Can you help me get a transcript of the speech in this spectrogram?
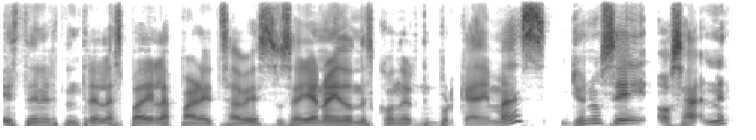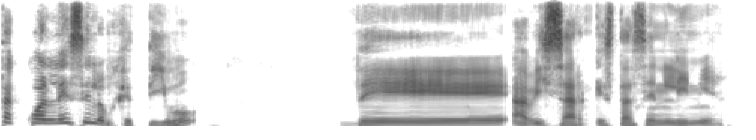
Es tenerte entre la espada y la pared, ¿sabes? O sea, ya no hay dónde esconderte. Porque además, yo no sé, o sea, neta, ¿cuál es el objetivo de avisar que estás en línea?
